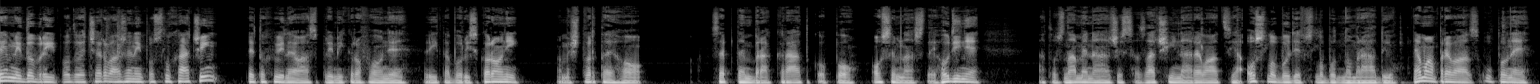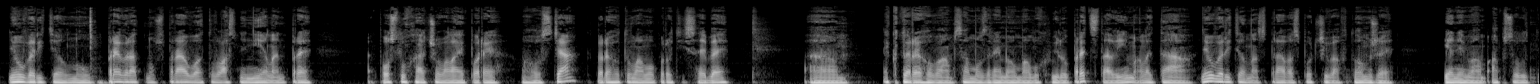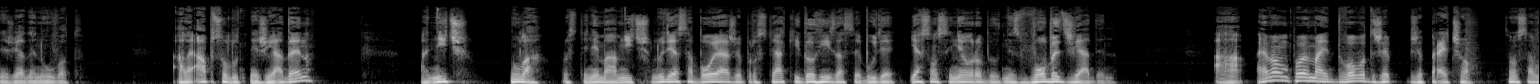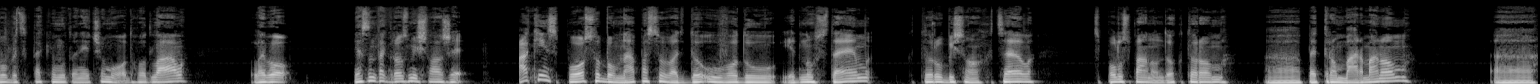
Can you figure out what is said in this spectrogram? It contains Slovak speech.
Príjemný dobrý podvečer, vážení poslucháči. V tejto chvíli vás pri mikrofóne víta Boris Koroni. Máme 4. septembra krátko po 18. hodine a to znamená, že sa začína relácia o slobode v Slobodnom rádiu. Ja mám pre vás úplne neuveriteľnú, prevratnú správu a to vlastne nie len pre poslucháčov, ale aj pre hostia, ktorého tu mám oproti sebe. Um, ktorého vám samozrejme o malú chvíľu predstavím, ale tá neuveriteľná správa spočíva v tom, že ja nemám absolútne žiaden úvod. Ale absolútne žiaden a nič, nula, proste nemám nič. Ľudia sa boja, že proste aký dlhý zase bude. Ja som si neurobil dnes vôbec žiaden. A, ja vám poviem aj dôvod, že, že prečo som sa vôbec k takémuto niečomu odhodlal, lebo ja som tak rozmýšľal, že akým spôsobom napasovať do úvodu jednu z tém, ktorú by som chcel spolu s pánom doktorom Petrom Marmanom, uh,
